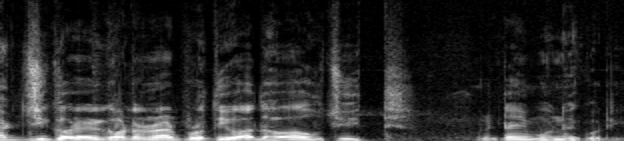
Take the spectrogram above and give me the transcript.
আরজি করের ঘটনার প্রতিবাদ হওয়া উচিত এটাই মনে করি।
